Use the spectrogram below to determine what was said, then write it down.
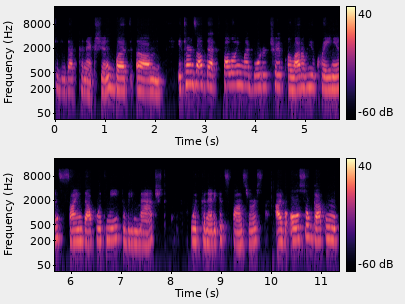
to do that connection, but um, it turns out that following my border trip, a lot of Ukrainians signed up with me to be matched with Connecticut sponsors. I've also gotten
